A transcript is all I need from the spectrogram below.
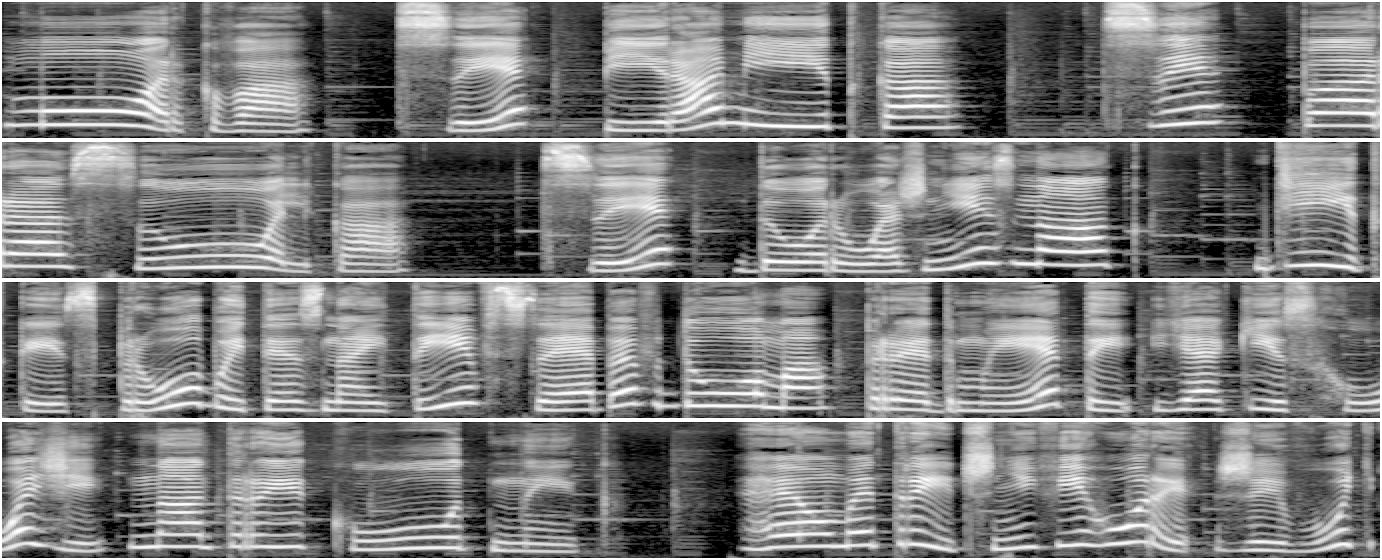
морква, це пірамідка, це парасолька, це дорожній знак. Дітки, спробуйте знайти в себе вдома предмети, які схожі на трикутник. Геометричні фігури живуть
